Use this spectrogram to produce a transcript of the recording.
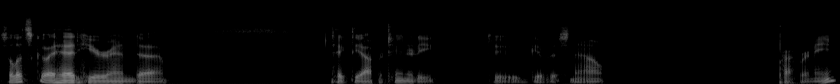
So let's go ahead here and uh, take the opportunity to give this now proper name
